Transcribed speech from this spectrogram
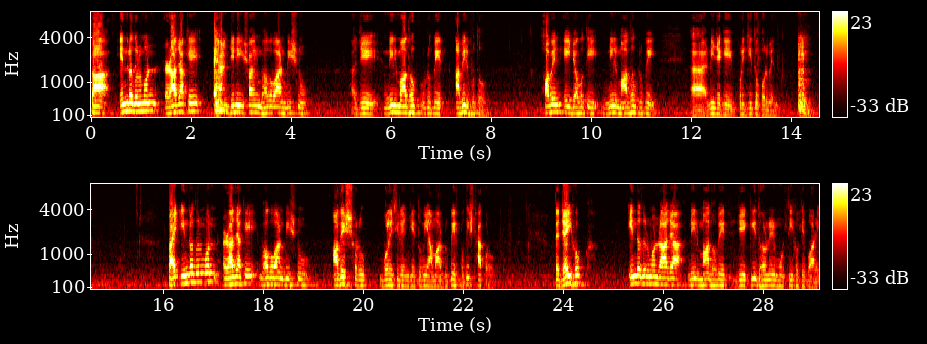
তা ইন্দ্রদুলমন রাজাকে যিনি স্বয়ং ভগবান বিষ্ণু, যে নীলমাধব রূপের আবির্ভূত হবেন, এই জগতে নীলমাধব রূপে নিজেকে পরিচিত করবেন। তাই ইন্দ্রদুলমন রাজাকে ভগবান বিষ্ণু আদেশ স্বরূপ বলেছিলেন যে, তুমি আমার রূপের প্রতিষ্ঠা করো। তা যাই হোক, ইন্দ্রদুলমন রাজা নীলমাধবের যে কী ধরনের মূর্তি হতে পারে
